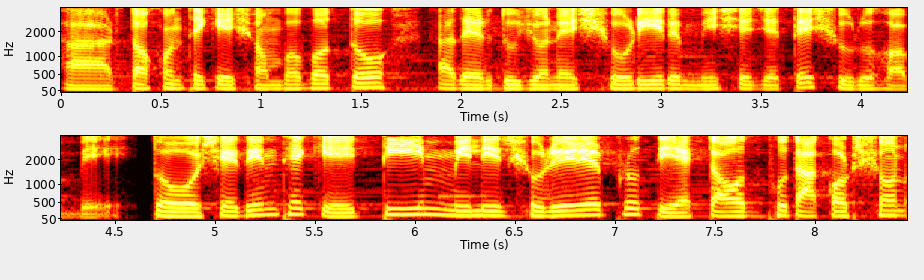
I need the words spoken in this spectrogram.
আর তখন থেকেই সম্ভবত তাদের দুজনের শরীর মিশে যেতে শুরু হবে। তো সেদিন থেকে টিম মিলির শরীরের প্রতি একটা অদ্ভুত আকর্ষণ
